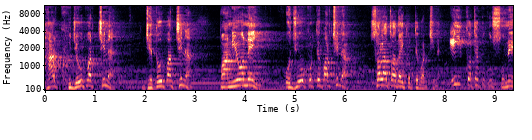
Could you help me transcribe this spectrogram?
হার খুঁজেও পারছি না, যেতেও পারছি না, পানিও নেই, অজুও করতে পারছি না, সলাত আদায় করতে পারছি না। এই কথাটুকু শুনে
